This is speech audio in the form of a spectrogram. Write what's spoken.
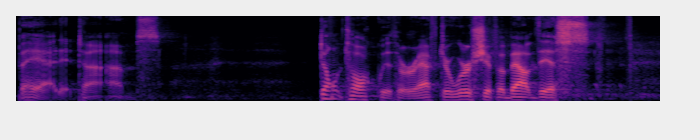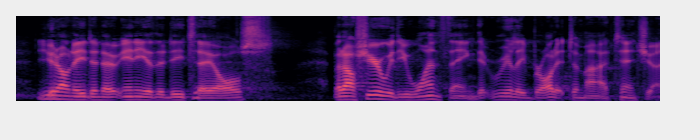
bad at times. Don't talk with her after worship about this. You don't need to know any of the details. But I'll share with you one thing that really brought it to my attention.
